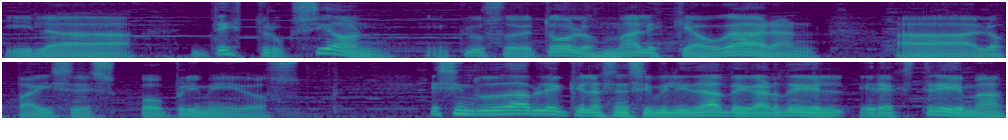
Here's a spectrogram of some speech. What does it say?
y la destrucción incluso de todos los males que ahogaran a los países oprimidos. Es indudable que la sensibilidad de Gardel era extrema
